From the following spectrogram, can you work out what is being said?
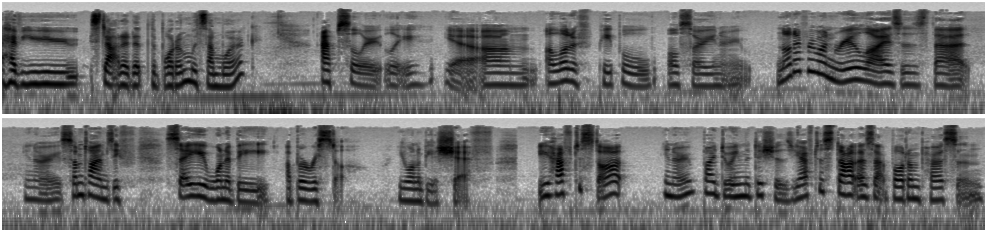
Have you started at the bottom with some work? Absolutely, yeah. Um, a lot of people also, you know, not everyone realizes that, you know, sometimes if, say, you want to be a barista, you want to be a chef, you have to start, you know, by doing the dishes. You have to start as that bottom person.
